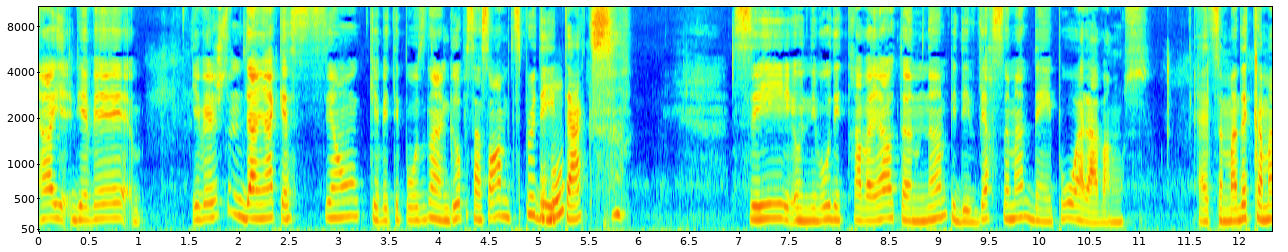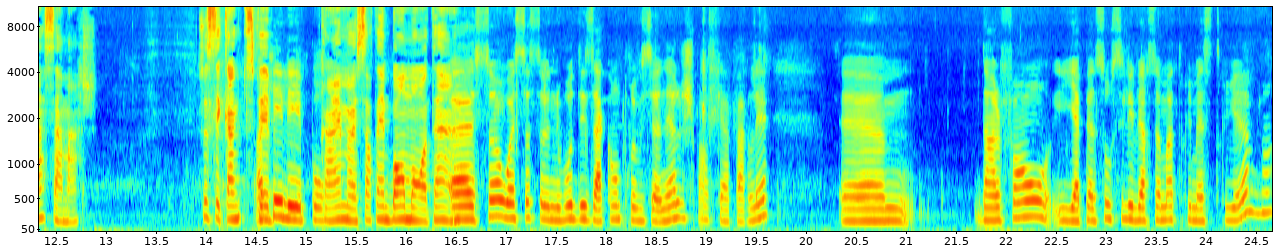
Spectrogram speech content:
Ah, il y avait, il y avait juste une dernière question qui avait été posée dans le groupe. Ça sort un petit peu des Mhm. taxes. C'est au niveau des travailleurs autonomes et des versements d'impôts à l'avance. Elle se demandait comment ça marche. Ça, c'est quand tu fais les quand même un certain bon montant. Euh, ça, ouais, ça, c'est au niveau des acomptes provisionnels, je pense qu'elle parlait. Euh, dans le fond, ils appellent ça aussi les versements trimestriels. là.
